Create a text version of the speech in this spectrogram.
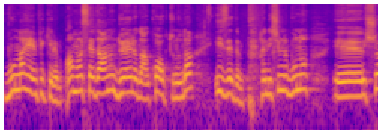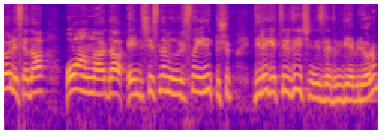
Buna hemfikirim. Ama Seda'nın düellodan korktuğunu da izledim. Hani şimdi bunu e, şöyle Seda o anlarda endişesine ve hırsına yenik düşüp dile getirdiği için izledim diyebiliyorum.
